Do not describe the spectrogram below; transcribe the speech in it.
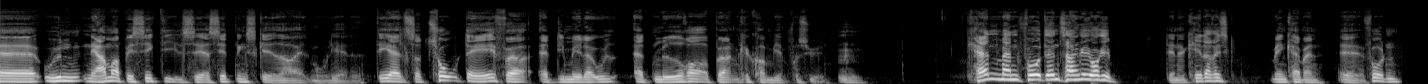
Øh, uden nærmere besigtigelse af sætningsskader og alt muligt andet. Det er altså to dage før, at de melder ud, at mødre og børn kan komme hjem fra Syrien. Mm. Kan man få den tanke, Joachim? den er kætterisk, men kan man øh, få den,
